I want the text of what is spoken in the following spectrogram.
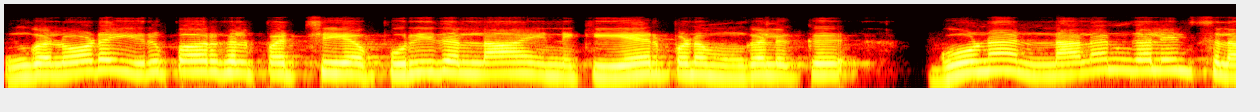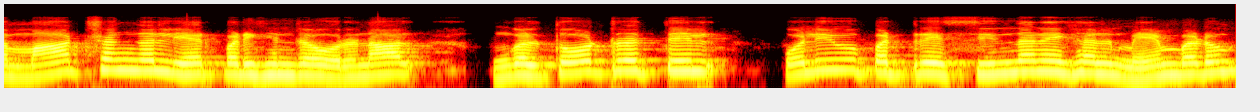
உங்களோட இருப்பவர்கள் பற்றிய புரிதல்லாம் இன்னைக்கு ஏற்படும் உங்களுக்கு. குண நலன்களில் சில மாற்றங்கள் ஏற்படுகின்ற ஒரு நாள். உங்கள் தோற்றத்தில் பொலிவு பற்றிய சிந்தனைகள் மேம்படும்.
